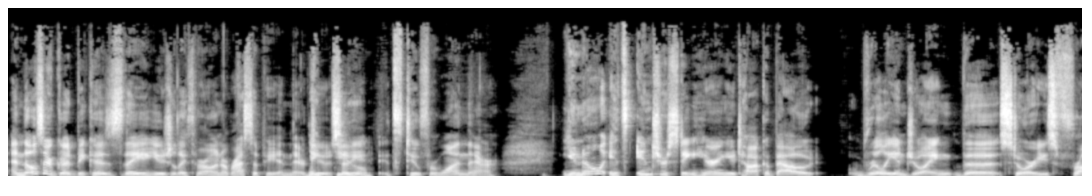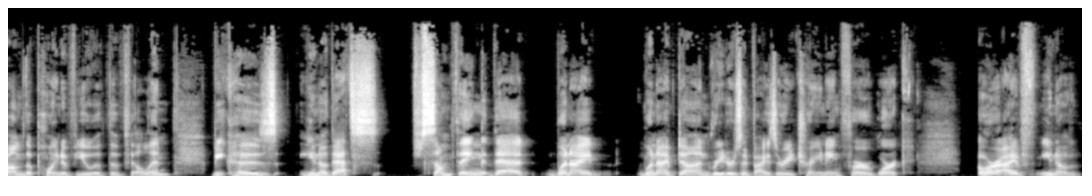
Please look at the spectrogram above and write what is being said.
and those are good because they usually throw in a recipe in there they too. Do. So it's two for one there. You know, it's interesting hearing you talk about really enjoying the stories from the point of view of the villain because, you know, that's something that when I when I've done readers advisory training for work or I've, you know,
